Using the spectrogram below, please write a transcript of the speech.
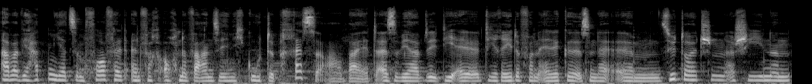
Aber wir hatten jetzt im Vorfeld einfach auch eine wahnsinnig gute Pressearbeit. Also wir die, die, die Rede von Elke ist in der ähm, Süddeutschen erschienen.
